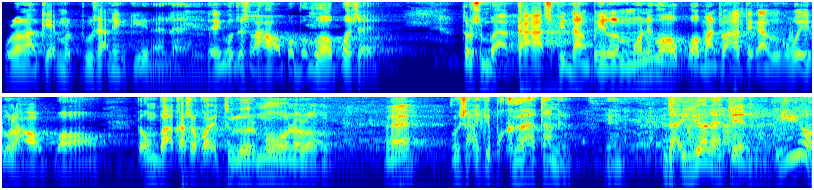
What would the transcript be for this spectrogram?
Kula lagi mlebu sak niki. Lah iku terus lah apa mbok nggo apa saya. Terus mbakas bintang film ngono iku apa manfaate kanggo kowe iku lah apa. Tok mbakas kok koyo dulurmu ngono lho. Eh, wis saiki pegatan ya. Ndak iya lah, Den. Iya.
